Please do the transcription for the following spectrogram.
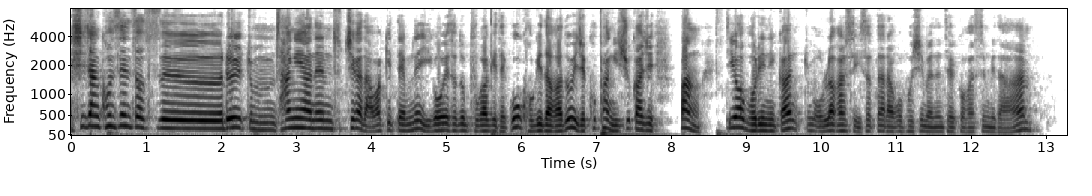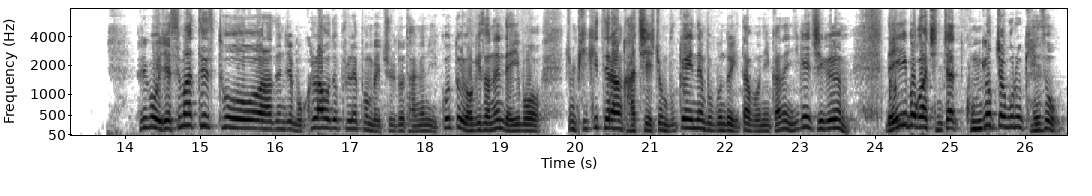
시장 컨센서스를 좀 상회하는 수치가 나왔기 때문에 이거에서도 부각이 됐고 거기다가도 이제 쿠팡 이슈까지 빵 띄워버리니까 좀 올라갈 수 있었다라고 보시면 될 것 같습니다. 그리고 이제 스마트 스토어라든지 뭐 클라우드 플랫폼 매출도 당연히 있고 또 여기서는 네이버 좀 빅히트랑 같이 좀 묶여 있는 부분도 있다 보니까는 이게 지금 네이버가 진짜 공격적으로 계속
